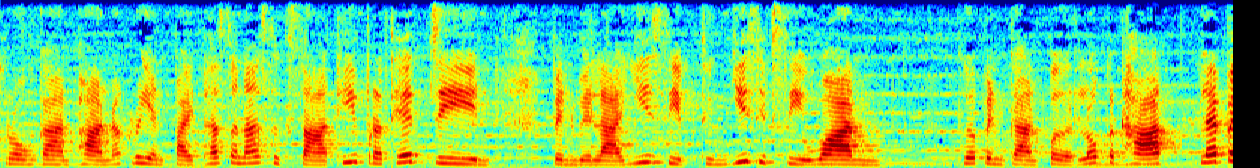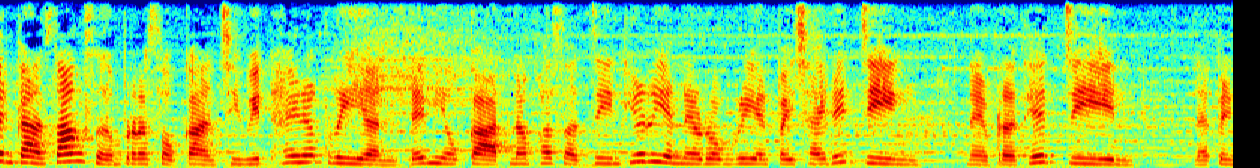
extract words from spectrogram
โครงการพานักเรียนไปทัศนศึกษาที่ประเทศจีน เป็นเวลา 20-24 วัน เพื่อเป็นการเปิดโลกทัศน์ และเป็นการสร้างเสริมประสบการณ์ชีวิตให้นักเรียน ได้มีโอกาสนำภาษาจีนที่เรียนในโรงเรียนไปใช้ได้จริง ในประเทศจีน และเป็น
